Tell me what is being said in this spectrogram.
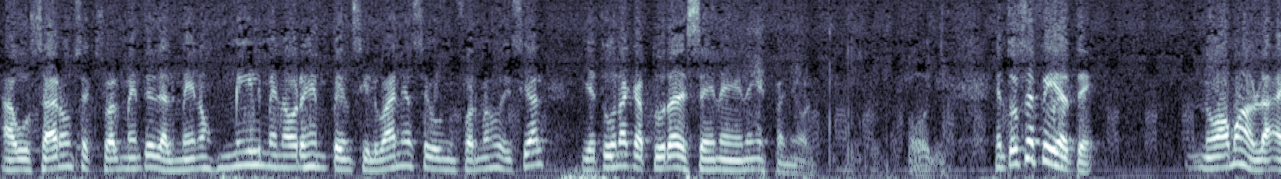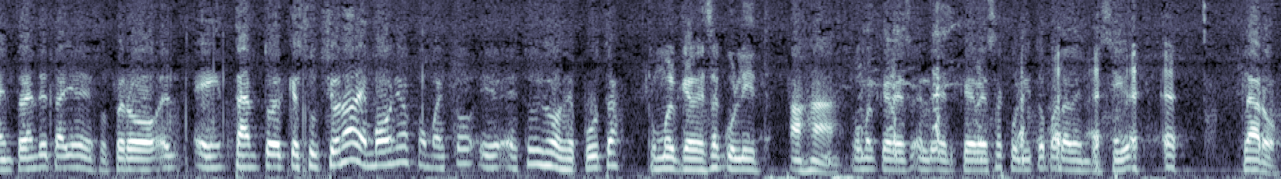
abusaron sexualmente de al menos mil menores en Pensilvania, según informe judicial, y esto es una captura de CNN en español. Entonces, fíjate, no vamos a hablar, a entrar en detalles de eso, pero el- eh, tanto el que succiona demonios como estos, eh, estos hijos de puta, Como el que besa culito. Ajá, como el que besa, el, el que besa culito para bendecir. Claro,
